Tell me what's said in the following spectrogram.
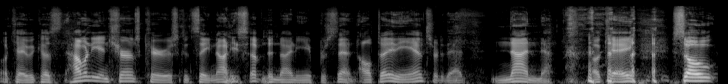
Okay, because how many insurance carriers can say ninety-seven to ninety-eight percent? I'll tell you the answer to that: none. Okay, so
